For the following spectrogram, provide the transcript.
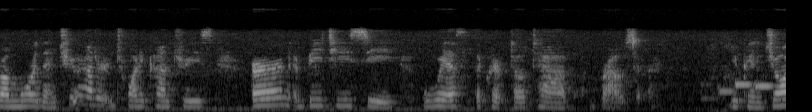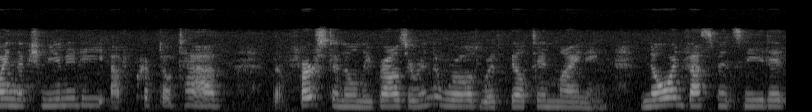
from more than 220 countries earn BTC with the CryptoTab browser. You can join the community of CryptoTab, the first and only browser in the world with built-in mining. No investments needed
